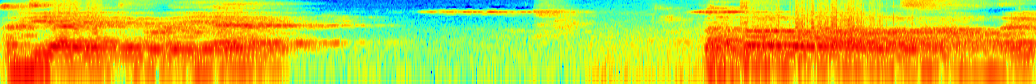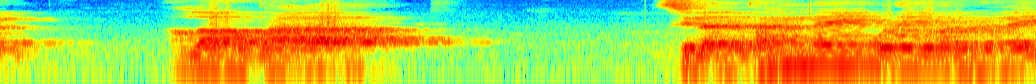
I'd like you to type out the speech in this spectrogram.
அத்தியாயத்தினுடைய பத்தொன்பதாவது வசனம் அல்லாஹு தாரா சில தன்மை உடையவர்களை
